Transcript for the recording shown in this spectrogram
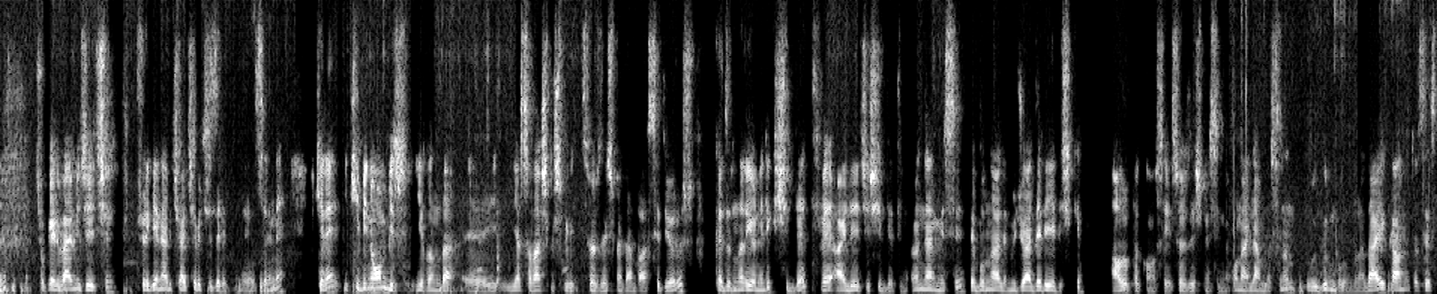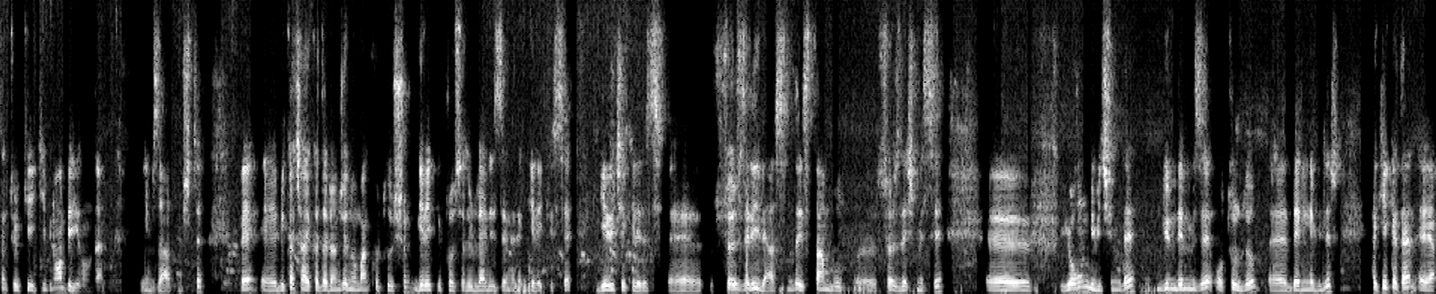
çok el vermeyeceği için şöyle genel bir çerçeve çizelim e, seninle. Kere 2011 yılında e, yasalaşmış bir sözleşmeden bahsediyoruz. Kadınlara yönelik şiddet ve aile içi şiddetin önlenmesi ve bunlarla mücadeleye ilişkin Avrupa Konseyi Sözleşmesi'nin onaylanmasının uygun bulunduğuna dair kanun tasarısını Türkiye 2011 yılında imza atmıştı. Ve e, birkaç ay kadar önce Numan Kurtuluş'un gerekli prosedürler izlenerek gerekirse geri çekiliriz e, sözleriyle aslında İstanbul e, Sözleşmesi e, yoğun bir biçimde gündemimize oturdu e, denilebilir. Hakikaten e,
